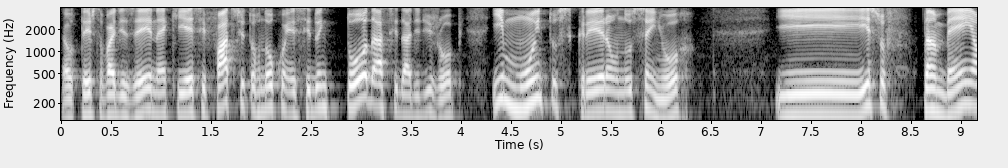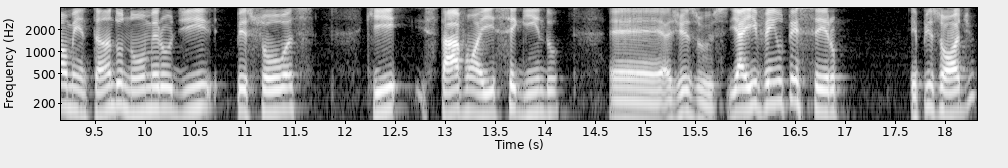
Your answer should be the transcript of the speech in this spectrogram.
É, o texto vai dizer né, que esse fato se tornou conhecido em toda a cidade de Jope e muitos creram no Senhor. E isso também aumentando o número de pessoas que estavam aí seguindo é, a Jesus. E aí vem o terceiro episódio,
